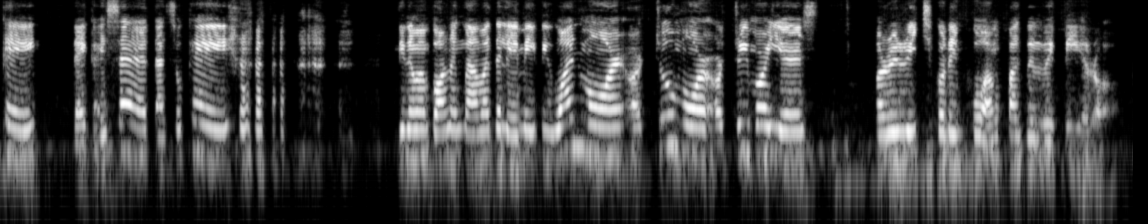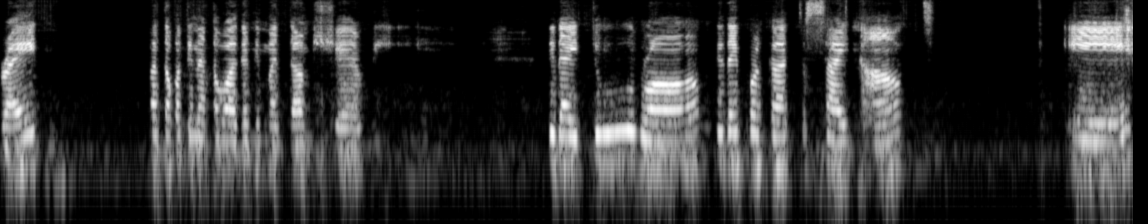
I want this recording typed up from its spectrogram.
okay. Like I said, that's okay. Hindi naman po ako nagmamadali. Maybe one more or two more or three more years, marireach ko rin po ang pagre-retiro. Right? Ba't ako tinatawagan ni Madam Sherry? Did I do wrong? Did I forget to sign out? Eh,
